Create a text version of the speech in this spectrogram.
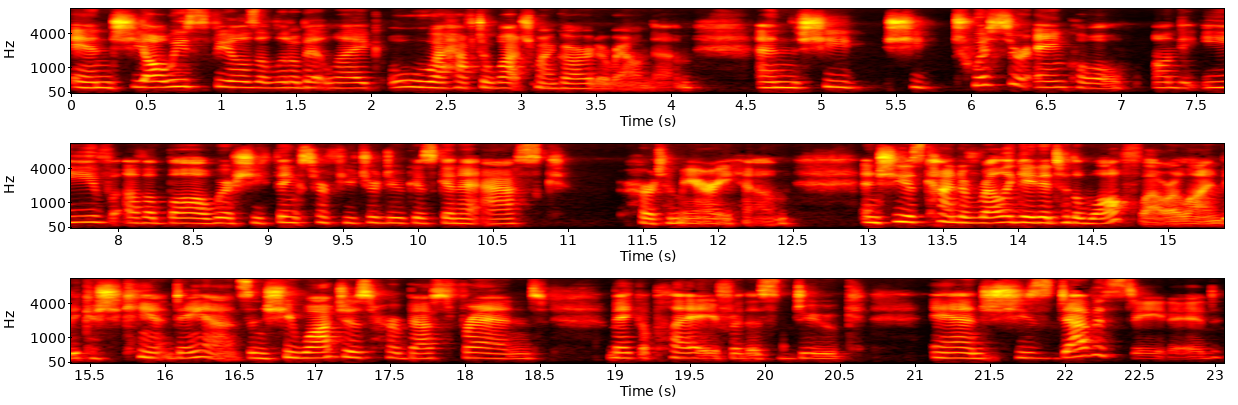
and she always feels a little bit like oh i have to watch my guard around them. And she she twists her ankle on the eve of a ball where she thinks her future duke is going to ask her to marry him. And she is kind of relegated to the wallflower line because she can't dance and she watches her best friend make a play for this duke and she's devastated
